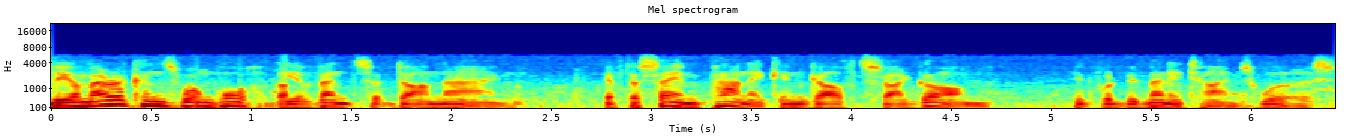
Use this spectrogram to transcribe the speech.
The Americans were more the events at Da Nang. If the same panic engulfed Saigon, it would be many times worse.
